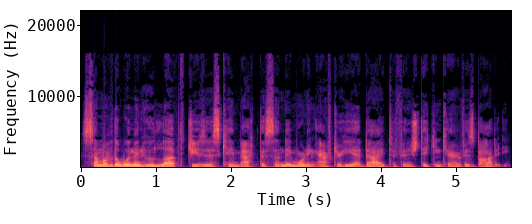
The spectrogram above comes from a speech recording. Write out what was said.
Some of the women who loved Jesus came back the Sunday morning after he had died to finish taking care of his body.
